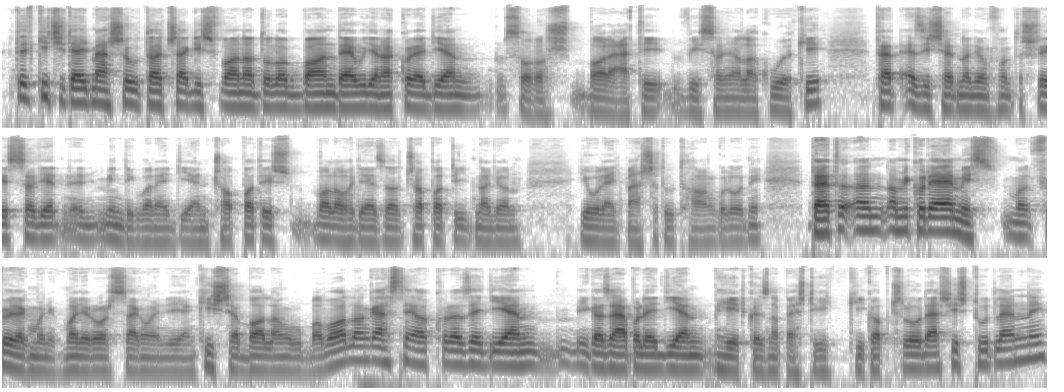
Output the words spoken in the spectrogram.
hát egy kicsit egymásra utaltság is van a dologban, de ugyanakkor egy ilyen szoros baráti viszony alakul ki. Tehát ez is egy nagyon fontos része, hogy mindig van egy ilyen csapat, és valahogy ez a csapat így nagyon jól egymásra tud hangolódni. Tehát amikor elmész, főleg mondjuk Magyarországon egy ilyen kisebb barlangokba barlangászni, akkor az egy ilyen, igazából egy ilyen hétköznapesti kikapcsolódás is tud lenni.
